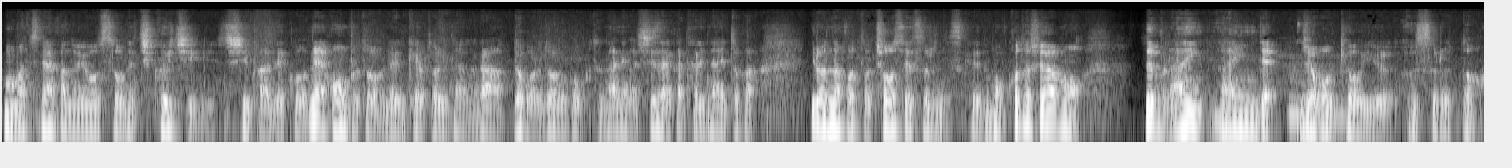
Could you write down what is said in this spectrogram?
街中の様子をね逐一シーバーでこうね本部と連携を取りながらどこでどう動くと何が資材が足りないとかいろんなことを調整するんですけれども今年はもう全部 LINE, LINE で情報共有すると、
